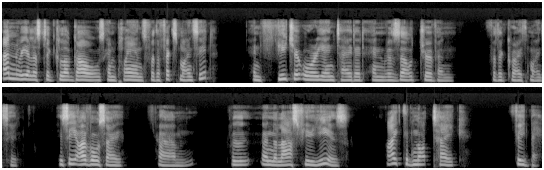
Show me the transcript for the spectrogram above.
unrealistic goals and plans for the fixed mindset, and future orientated and result driven for the growth mindset. You see, I've also, um, in the last few years, I could not take feedback.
